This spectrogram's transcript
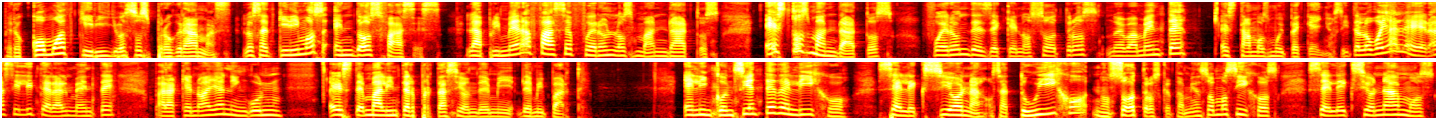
Pero ¿cómo adquirí yo esos programas? Los adquirimos en dos fases. La primera fase fueron los mandatos. Estos mandatos fueron desde que nosotros nuevamente estamos muy pequeños. Y te lo voy a leer así literalmente para que no haya ningún este, malinterpretación de mi, de mi parte. El inconsciente del hijo selecciona, o sea, tu hijo, nosotros que también somos hijos, seleccionamos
